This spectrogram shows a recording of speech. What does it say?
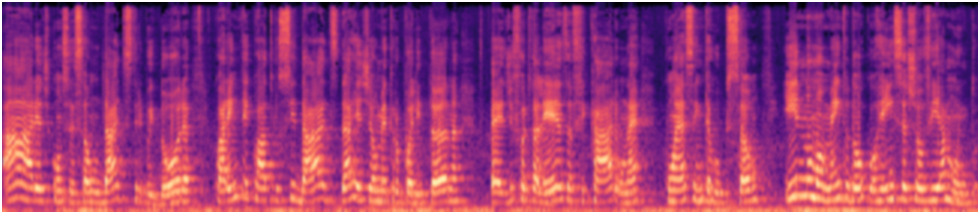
à área de concessão da distribuidora. 44 cidades da região metropolitana é, de Fortaleza ficaram, né? com essa interrupção e no momento da ocorrência chovia muito.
